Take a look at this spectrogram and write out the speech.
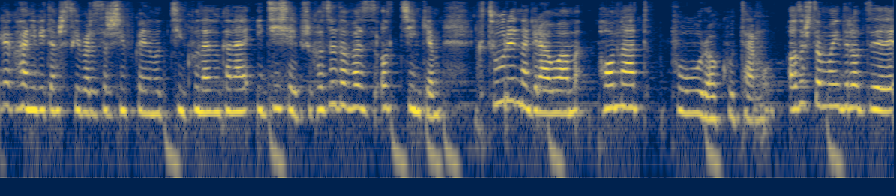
Hej kochani, witam wszystkich bardzo serdecznie w kolejnym odcinku na tym kanale i dzisiaj przychodzę do Was z odcinkiem, który nagrałam ponad pół roku temu. Otóż to moi drodzy,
